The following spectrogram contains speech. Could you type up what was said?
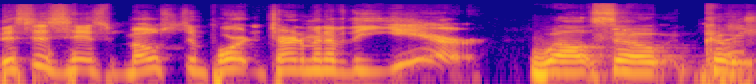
This is his most important tournament of the year. Well, so coach,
